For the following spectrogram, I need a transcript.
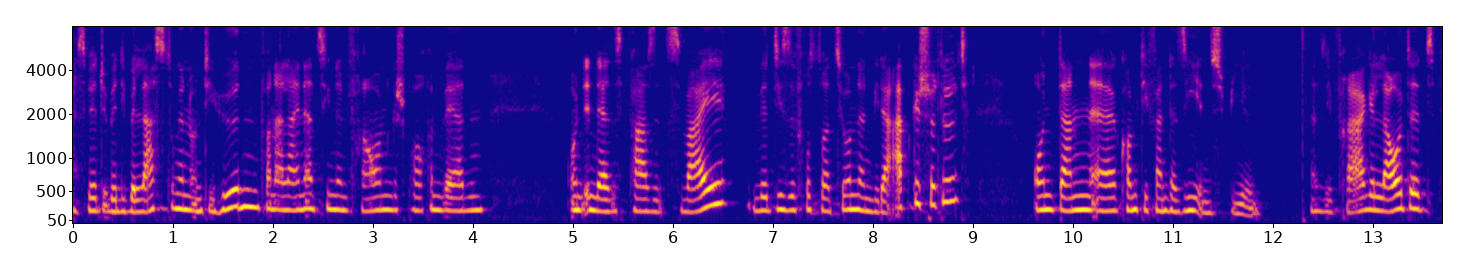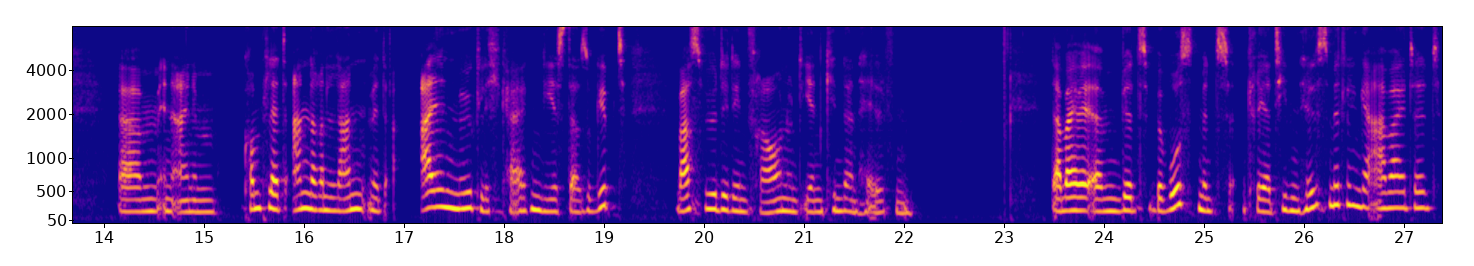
Es wird über die Belastungen und die Hürden von alleinerziehenden Frauen gesprochen werden. Und in der Phase 2 wird diese Frustration dann wieder abgeschüttelt und dann äh, kommt die Fantasie ins Spiel. Also die Frage lautet, ähm, in einem komplett anderen Land mit allen Möglichkeiten, die es da so gibt, was würde den Frauen und ihren Kindern helfen? Dabei ähm, wird bewusst mit kreativen Hilfsmitteln gearbeitet.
